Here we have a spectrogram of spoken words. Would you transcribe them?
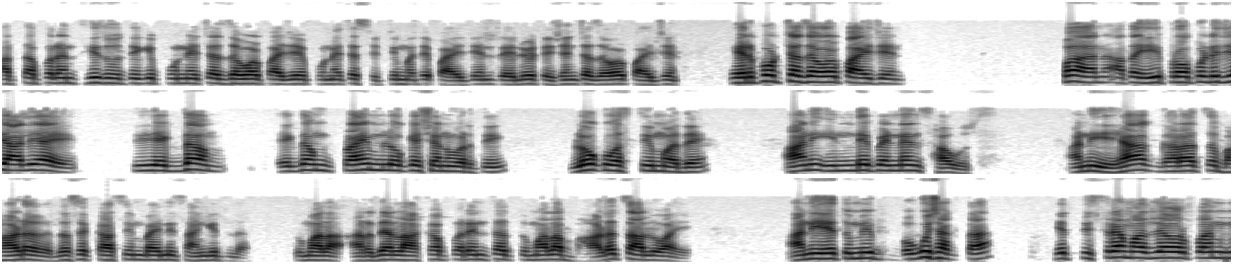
आतापर्यंत हीच होती की पुण्याच्या जवळ पाहिजे पुण्याच्या सिटीमध्ये पाहिजे रेल्वे स्टेशनच्या जवळ पाहिजे एअरपोर्टच्या जवळ पाहिजे. पण आता ही प्रॉपर्टी जी आली आहे ती एकदम एकदम प्राईम लोकेशनवरती लोकवस्तीमध्ये आणि इंडिपेंडन्स हाऊस आणि ह्या घराचं भाडं जसं कासिमबाईंनी सांगितलं तुम्हाला अर्ध्या लाखापर्यंत तुम्हाला भाडं चालू आहे. आणि हे तुम्ही बघू शकता हे तिसऱ्या मजल्यावर पण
